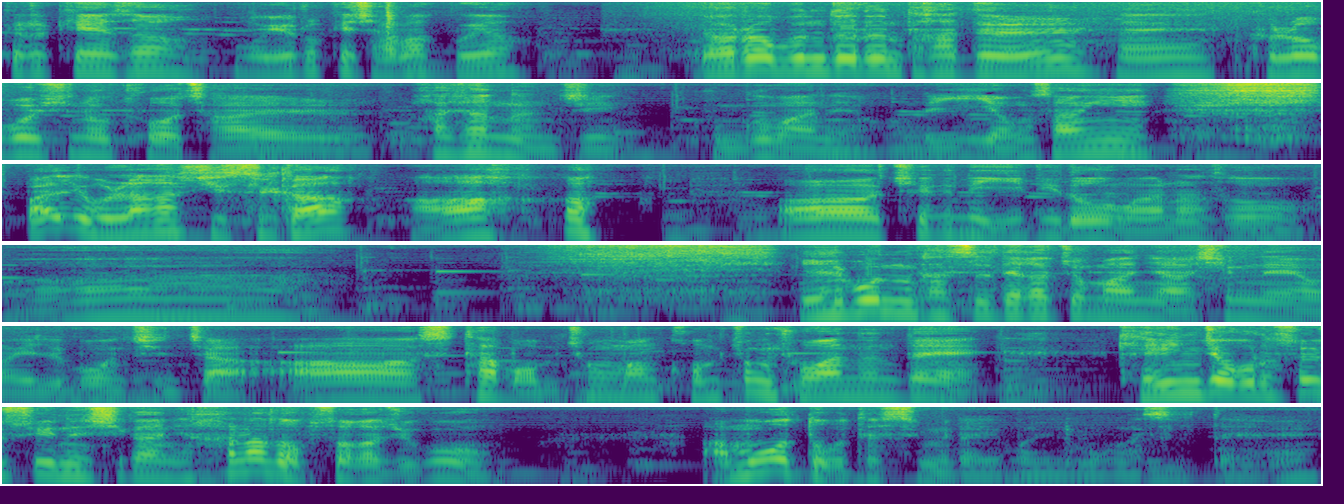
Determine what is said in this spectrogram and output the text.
그렇게 해서 뭐 이렇게 잡았고요. 여러분들은 다들 네, 글로벌 신호 투어 잘 하셨는지 궁금하네요. 근데 이 영상이 빨리 올라갈 수 있을까? 아, 아 최근에 일이 너무 많아서 아 일본 갔을 때가 좀 많이 아쉽네요. 일본 진짜 아 스탑 엄청 많고 엄청 좋았는데 개인적으로 쓸 수 있는 시간이 하나도 없어가지고 아무것도 못했습니다. 이번 일본 갔을 때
